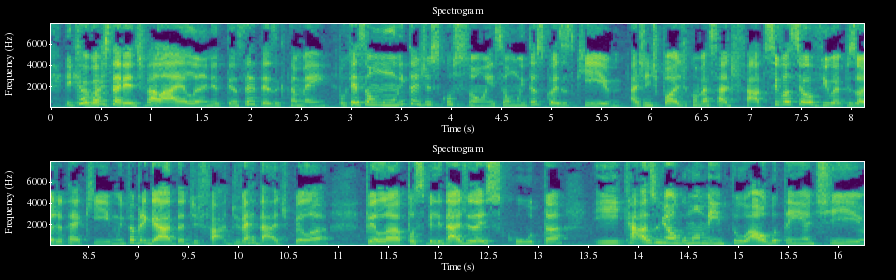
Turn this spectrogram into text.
e que eu gostaria de falar, Elane, eu tenho certeza que também. Porque são muitas discussões, são muitas coisas que a gente pode conversar de fato. Se você ouviu o episódio até aqui, muito obrigada de, de verdade pela pela possibilidade da escuta e caso em algum momento algo tenha te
